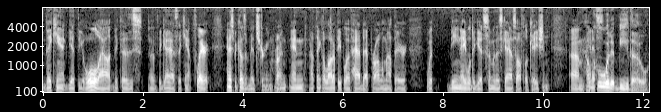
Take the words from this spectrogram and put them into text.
they can't get the oil out because of the gas. They can't flare it, and it's because of midstream. Right. And, and I think a lot of people have had that problem out there with being able to get some of this gas off location. Um, How cool would it be though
